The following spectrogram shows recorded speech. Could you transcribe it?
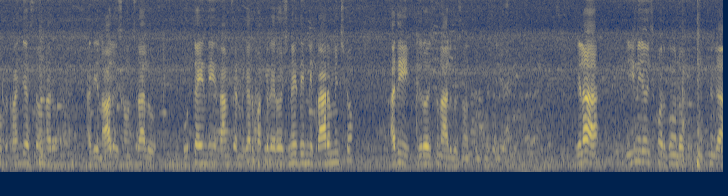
ఒకటి రన్ చేస్తూ ఉన్నారు. అది నాలుగు సంవత్సరాలు పూర్తయింది. రామ్ చరణ్ గారి బర్త్డే రోజునే దీన్ని ప్రారంభించడం. అది ఈ రోజుకు నాలుగు సంవత్సరాలు పూర్తి చేస్తుంది. ఇలా ఈ నియోజకవర్గంలో ముఖ్యంగా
